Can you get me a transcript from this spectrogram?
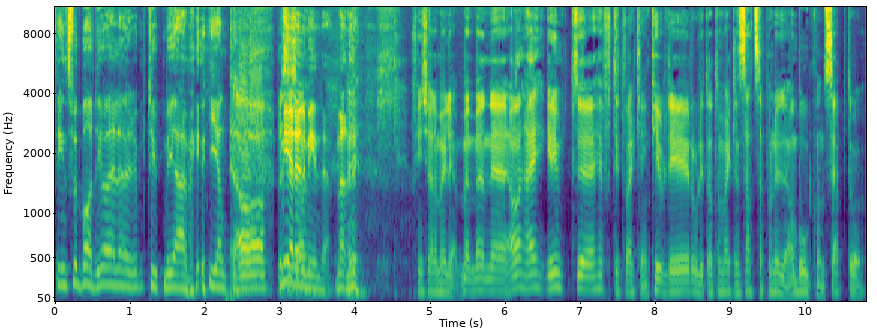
Finns för body eller typ Miami egentligen. Ja, Mer eller mindre. Men Finns ju alla möjliga. Men, men eh, ja, nej, grymt eh, häftigt verkligen. Kul. Det är roligt att de verkligen satsar på nya ombordkoncept och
